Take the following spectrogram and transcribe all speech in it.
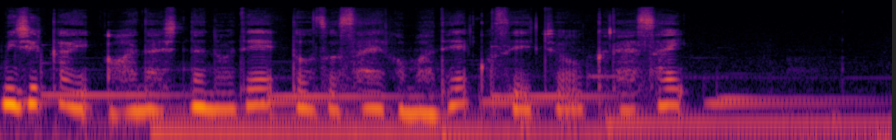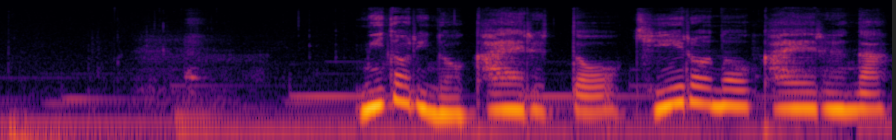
短いお話なのでどうぞ最後までご清聴ください。緑のカエルと黄色のカエルが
